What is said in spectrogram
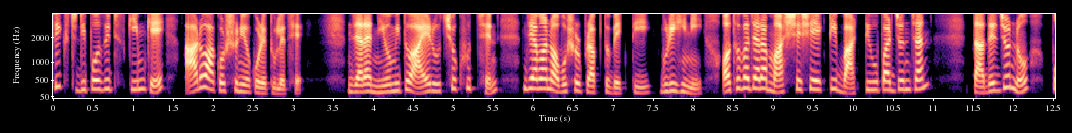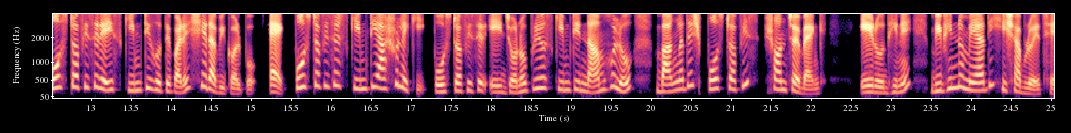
ফিক্সড ডিপোজিট স্কিমকে আরও আকর্ষণীয় করে তুলেছে। যারা নিয়মিত আয়ের উৎস খুঁজছেন, যেমন অবসরপ্রাপ্ত ব্যক্তি, গৃহিণী অথবা যারা মাস শেষে একটি বাড়তি উপার্জন চান, তাদের জন্য পোস্ট অফিসের এই স্কিমটি হতে পারে সেরা বিকল্প। এক, পোস্ট অফিসের স্কিমটি আসলে কি? পোস্ট অফিসের এই জনপ্রিয় স্কিমটির নাম হল বাংলাদেশ পোস্ট অফিস সঞ্চয় ব্যাংক। এর অধীনে বিভিন্ন মেয়াদি হিসাব রয়েছে।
